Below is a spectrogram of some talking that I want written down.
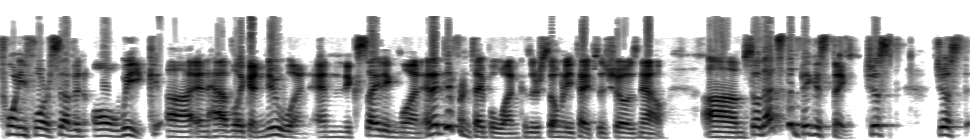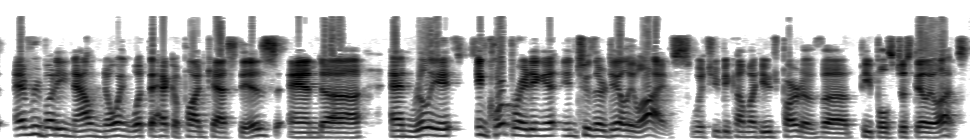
24 7 all week uh, and have like a new one and an exciting one and a different type of one because there's so many types of shows now. Um, so that's the biggest thing. Just just everybody now knowing what the heck a podcast is and uh, and really incorporating it into their daily lives, which you become a huge part of uh, people's just daily lives.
